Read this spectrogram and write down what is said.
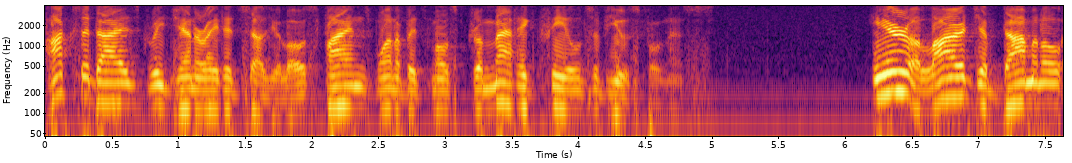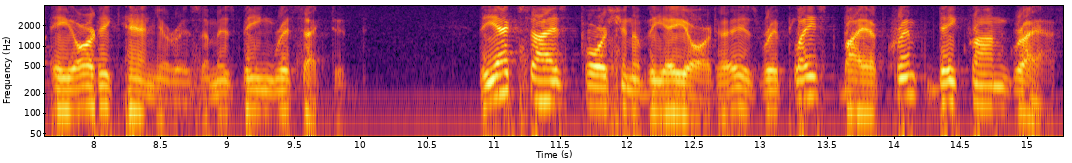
oxidized regenerated cellulose finds one of its most dramatic fields of usefulness. Here, a large abdominal aortic aneurysm is being resected. The excised portion of the aorta is replaced by a crimped Dacron graft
